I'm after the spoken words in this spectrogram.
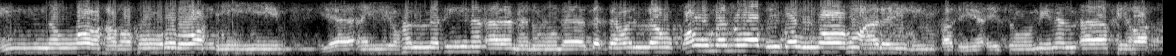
إن الله غفور رحيم. يا أيها الذين آمنوا لا تتولوا قوما غضب الله عليهم قد يئسوا من الآخرة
